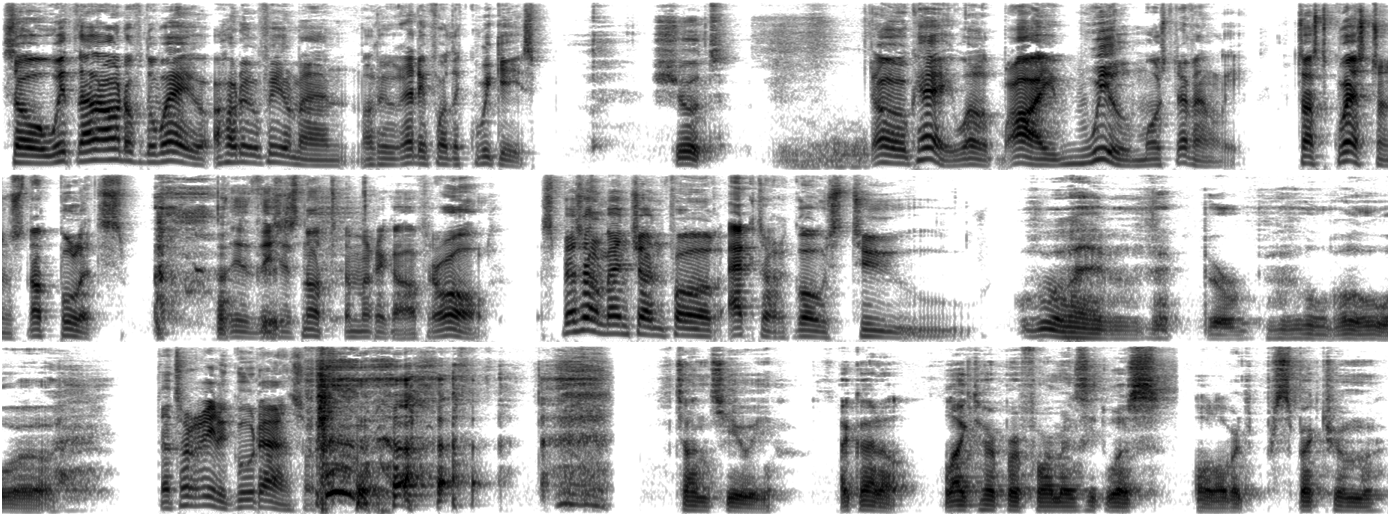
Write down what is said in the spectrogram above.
So with that out of the way, how do you feel, man? Are you ready for the quickies? Shoot. Okay, well, I will most definitely. Just questions, not bullets. this is not America after all. Special mention for actor goes to. That's a really good answer. Zhang Ziyi. I kind of liked her performance. It was all over the spectrum.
